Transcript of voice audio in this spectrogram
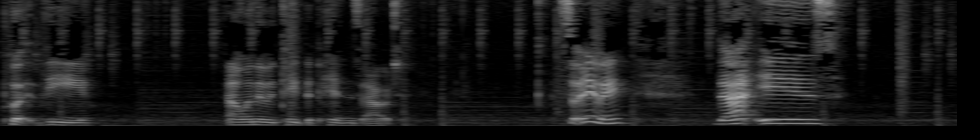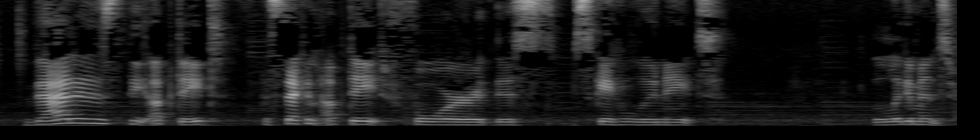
put the, uh, when they would take the pins out. So anyway, that is, that is the update, the second update for this scapholunate ligament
